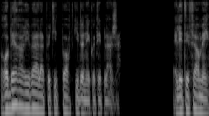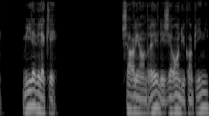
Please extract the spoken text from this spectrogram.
Robert arriva à la petite porte qui donnait côté plage. Elle était fermée, mais il avait la clé. Charles et André, les gérants du camping,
